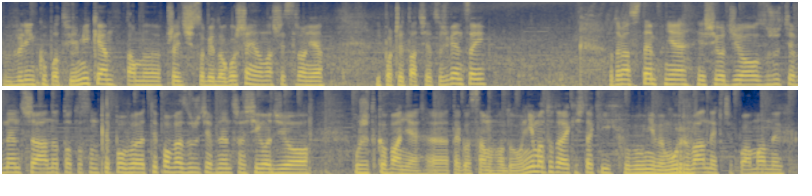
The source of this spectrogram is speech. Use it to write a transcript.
w linku pod filmikiem. Tam przejdziecie sobie do ogłoszenia na naszej stronie i poczytacie coś więcej. Natomiast wstępnie, jeśli chodzi o zużycie wnętrza, no to to są typowe, typowe zużycie wnętrza, jeśli chodzi o użytkowanie e, tego samochodu. Nie ma tutaj jakichś takich, nie wiem, urwanych czy połamanych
